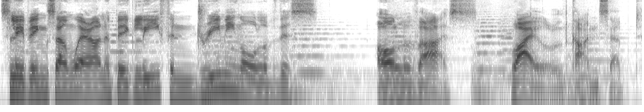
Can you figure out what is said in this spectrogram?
sleeping somewhere on a big leaf and dreaming all of this. All of us. Wild concept.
